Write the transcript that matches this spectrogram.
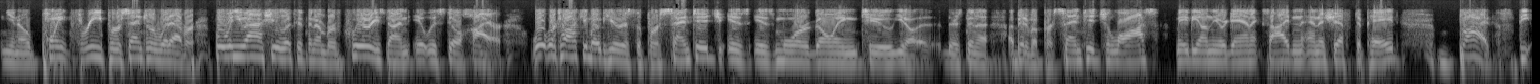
you know, 0.3 percent or whatever. But when you actually looked at the number of queries done, it was still higher. What we're talking about here is the percentage is is more going to, you know, there's been a, a bit of a percentage loss maybe on the organic side and, and a shift to paid, but the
